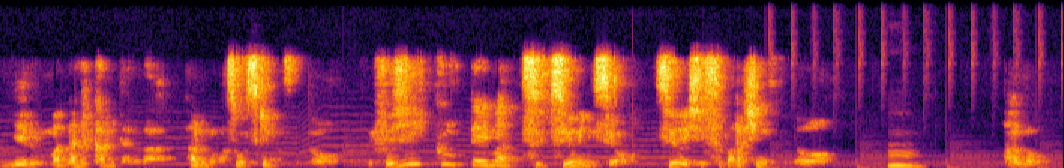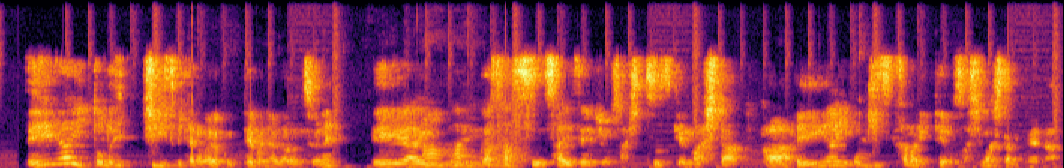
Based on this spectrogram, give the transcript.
見える、まあ、何かみたいなのがあるのがすごい好きなんですけど、藤井君って、まあ、強いんですよ。強いし素晴らしいんですけど、うん。あの、AI との一致率みたいなのがよくテーマに上がるんですよね。AI が指す最善手を指し続けましたとか、AI も気づかない手を指しましたみたいな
